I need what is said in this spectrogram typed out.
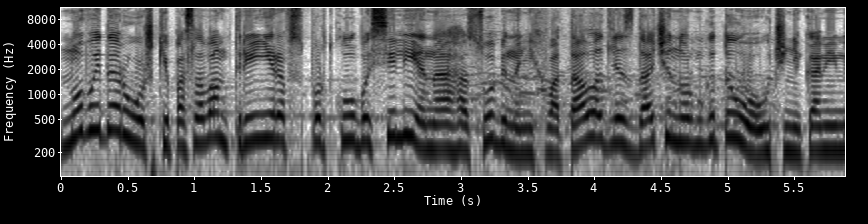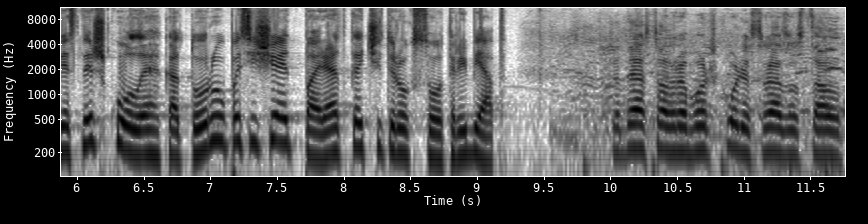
Новой дорожки, по словам тренеров спортклуба «Селена», особенно не хватало для сдачи норм ГТО учениками местной школы, которую посещает порядка 400 ребят. Когда я стал работать в школе, сразу стал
